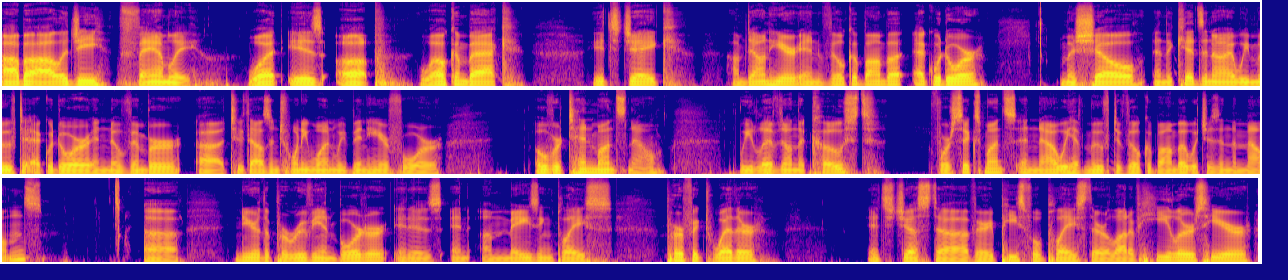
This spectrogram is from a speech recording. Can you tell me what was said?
Abbaology family, what is up? Welcome back. It's Jake. I'm down here in Vilcabamba, Ecuador. Michelle and the kids and I, we moved to Ecuador in November uh, 2021. We've been here for over 10 months now. We lived on the coast for six months, and now we have moved to Vilcabamba, which is in the mountains. Uh, near the Peruvian border. It is an amazing place, perfect weather. It's just a very peaceful place. There are a lot of healers here,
